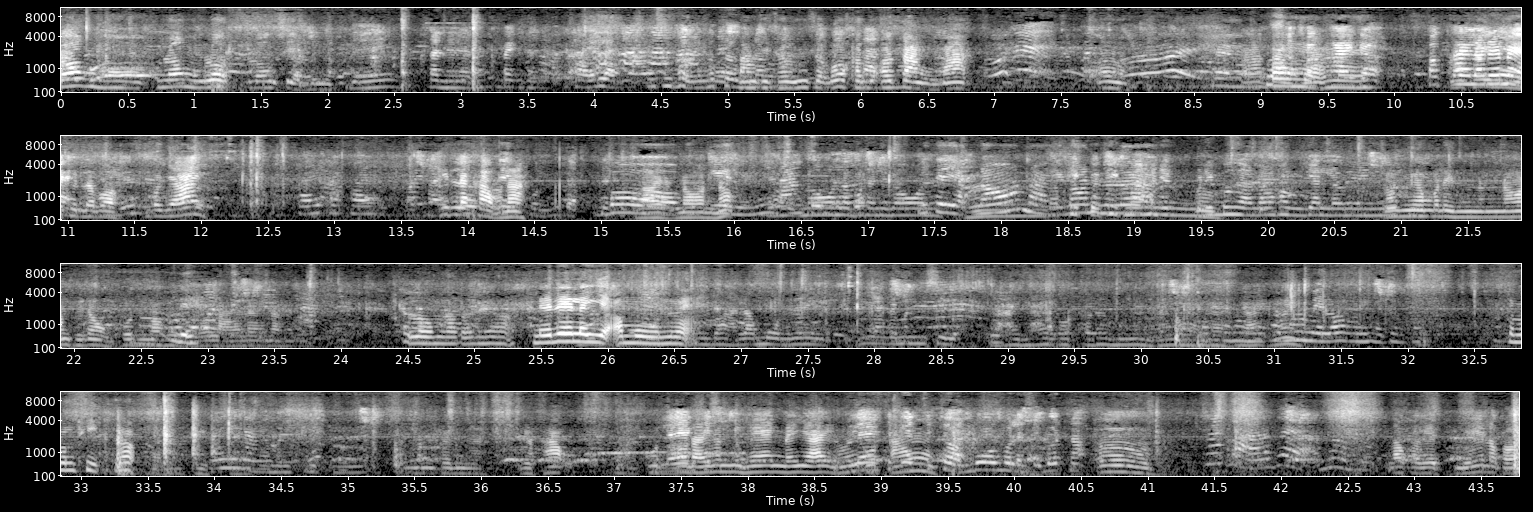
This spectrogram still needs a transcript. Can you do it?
ลองหมูลองหมูรสลองเสียบดูนนี้นะไปขายแหละไปถึงก็ถึงตามที่ถึงแต่ว่าเขาเอาตังค์มาเออลองหมอให้ปักไทยเราได้ไหมขึ้นแล้วบ่บ่ย้าย กินแล้วเข่านะนอนนอนเนาะนอนมาพลิกไปพลิกมามันบริเมืองแล้วเขายันเราในนอนยังไม่ได้นอนพี่น้องคนมาหัวหลายเลยนะลมแล้วก็เนี่ยได้ได้ละเอียดเอามูลแหม่บ้านเราหมุนนี่ยังแต่มันมีสิเลยย้ายย้ายรถเอาเด้อมือย้ายย้ายย้ายเฮ้ยแต่มันผิดเนาะมันเป็นเดี๋ยวเผากุดเอาไหนมันมีแห้งนะยายเฮ้ยแรกุกดที่เอาเอ็ดที่จอดบูนบนเลยสิเบิดเนาะเออ เราก็เห็ดนี้เราก็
